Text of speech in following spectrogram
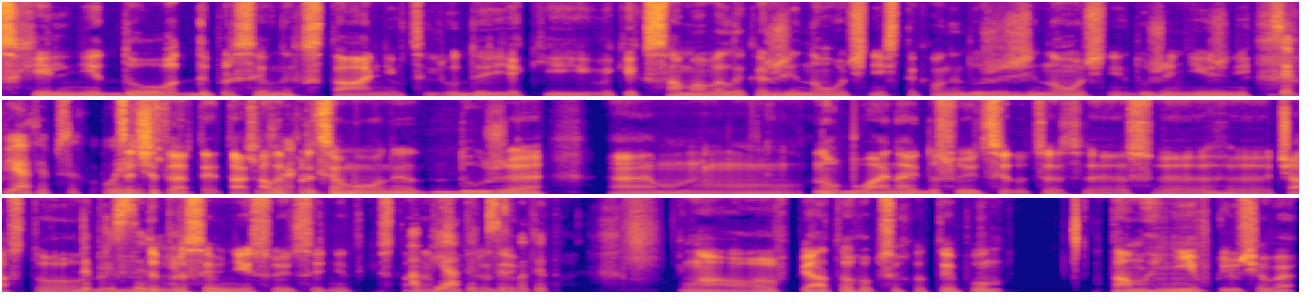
схильні до депресивних станів. Це люди, які, в яких сама велика жіночність, така вони дуже жіночні, дуже ніжні. Це п'ятий псих. Це четвертий, так. Але при цьому вони дуже. Ем, ну, буває навіть до суїциду. Це, це, е, часто Депресивні. депресивні і суїцидні такі стани. в п'ятий психотип. В п'ятого психотипу там гнів ключове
